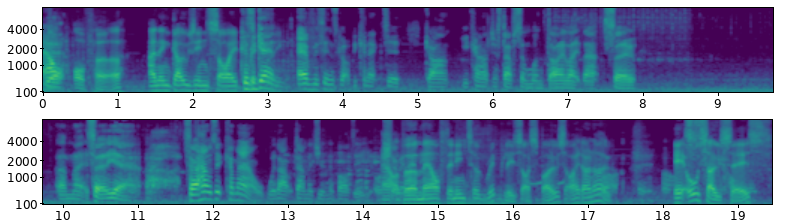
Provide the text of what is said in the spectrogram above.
out Yeah. of her and then goes inside Because again, everything's got to be connected. You can't you can't just have someone die like that. So, um, uh, so yeah. So how's it come out without damaging the body or out of her any- mouth and into Ripley's, I suppose. I don't know. Oh, It also says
